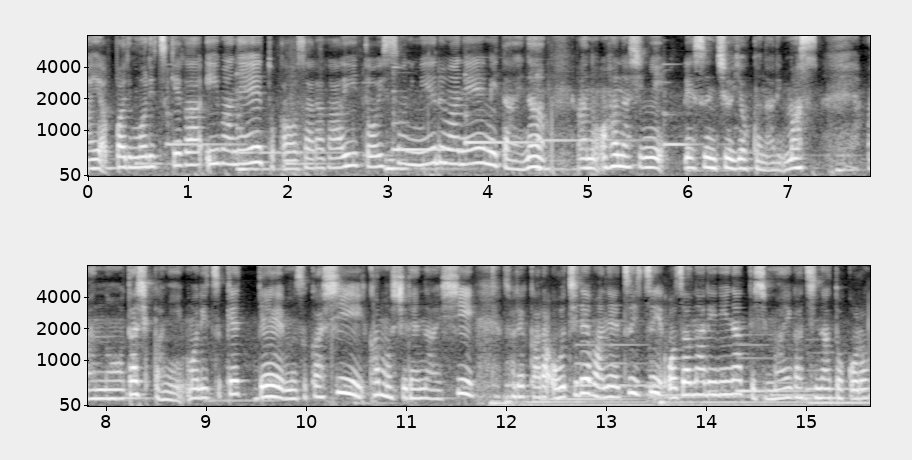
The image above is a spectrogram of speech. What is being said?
あやっぱり盛り付けがいいわね」とか「お皿がいいと美味しそうに見えるわね」みたいなあのお話にレッスン中よくなります。あの確かに盛り付けって難しいかもしれないしそれからお家ではねついついおざなりになってしまいがちなところ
